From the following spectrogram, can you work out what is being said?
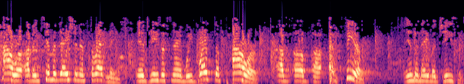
power of intimidation and threatening in Jesus' name. We break the power of, of uh, fear in the name of Jesus.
